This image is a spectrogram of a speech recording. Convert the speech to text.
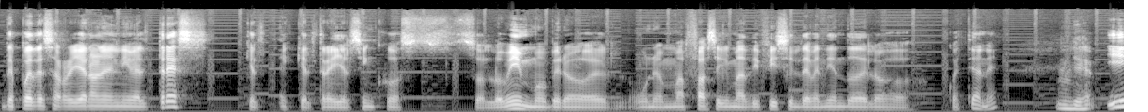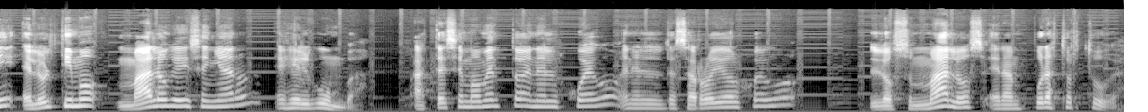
Después desarrollaron el nivel 3, que el, que el 3 y el 5 son lo mismo, pero el- uno es más fácil y más difícil dependiendo de las cuestiones. Y el último malo que diseñaron es el Goomba. Hasta ese momento en el juego, en el desarrollo del juego, los malos eran puras tortugas.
